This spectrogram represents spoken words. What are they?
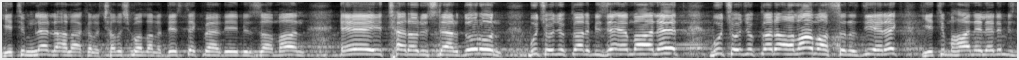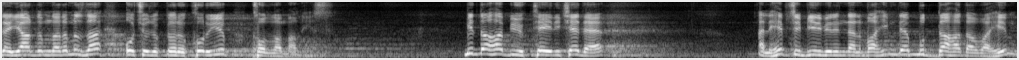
yetimlerle alakalı çalışmalarına destek verdiğimiz zaman, ey teröristler durun, bu çocuklar bize emanet, bu çocukları alamazsınız diyerek yetimhanelerimizle, yardımlarımızla o çocukları koruyup kollamalıyız. Bir daha büyük tehlike de Hani hepsi birbirinden vahim de bu daha da vahim.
